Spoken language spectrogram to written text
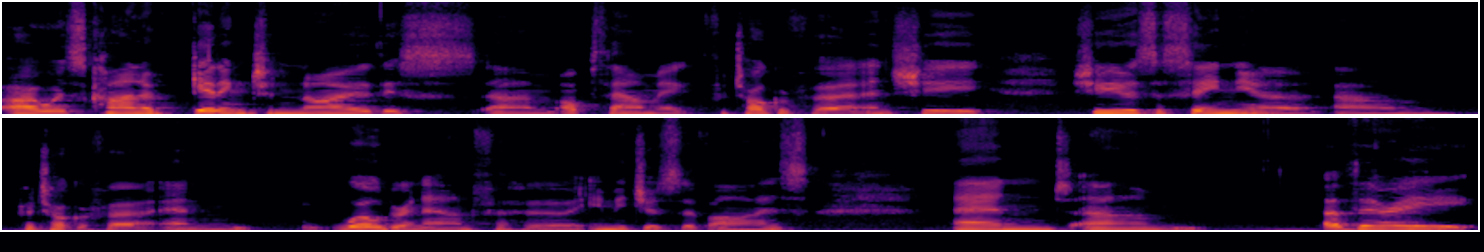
I was kind of getting to know this um, ophthalmic photographer, and she she was a senior um, photographer and world renowned for her images of eyes, and um, a very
